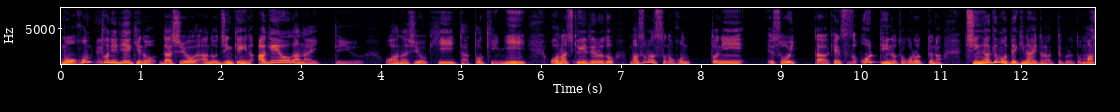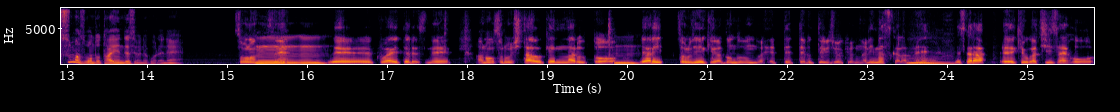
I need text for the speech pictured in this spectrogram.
もう本当に利益の出しようあの人件費の上げようがないっていうお話を聞いた時にお話聞いてるとますますその本当にそういった建設オンリーのところっていうのは賃上げもできないとなってくるとますます本当大変ですよねこれね。そうなんですね。うんうん、で加えてですねあのその下請けになると、うん、やはりその利益がどんどんどんどん減っていってるっていう状況になりますからね。うん、ですから、えー、規模が小さい方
